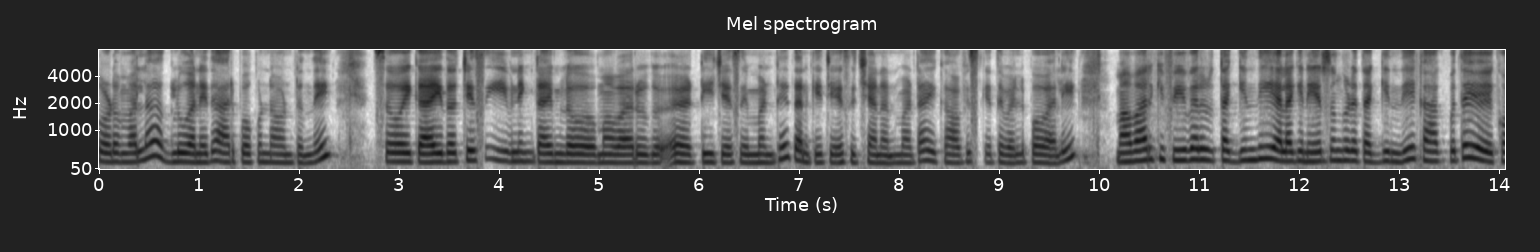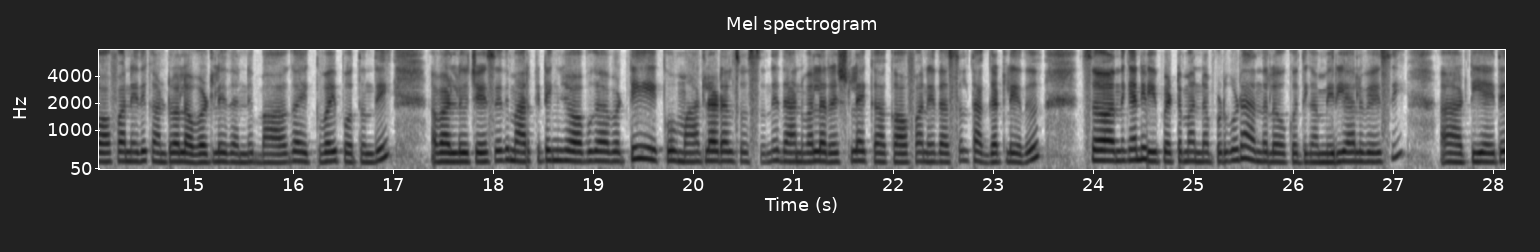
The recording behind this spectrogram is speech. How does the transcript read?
పెట్టేసుకోవడం వల్ల గ్లూ అనేది ఆరిపోకుండా ఉంటుంది. సో ఇక ఇది వచ్చేసి ఈవినింగ్ టైంలో మా వారు టీ చేసి ఇమ్మంటే తనకి చేసి ఇచ్చానమాట ఇక ఆఫీస్కి అయితే వెళ్ళిపోవాలి. మా వారికి ఫీవర్ తగ్గింది అలాగే నీరసం కూడా తగ్గింది. కాకపోతే కాఫ్ అనేది కంట్రోల్ అవ్వట్లేదండి. బాగా ఎక్కువైపోతుంది. వాళ్ళు చేసేది మార్కెటింగ్ జాబ్ కాబట్టి ఎక్కువ మాట్లాడాల్సి వస్తుంది. దానివల్ల రెస్ట్ లేక కాఫ్ అనేది అస్సలు తగ్గట్లేదు. సో అందుకని టీ పెట్టమన్నప్పుడు కూడా అందులో కొద్దిగా మిరియాలు వేసి టీ అయితే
